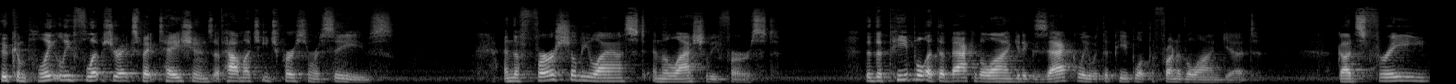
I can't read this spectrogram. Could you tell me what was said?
who completely flips your expectations of how much each person receives. And the first shall be last, and the last shall be first. That the people at the back of the line get exactly what the people at the front of the line get God's free,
